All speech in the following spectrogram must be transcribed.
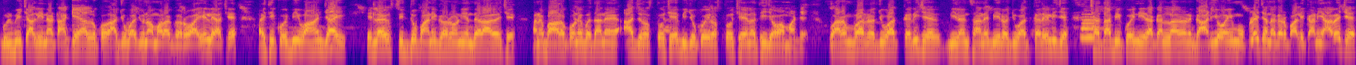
ગુલબી ચાલીના ટાંકે આ લોકો આજુબાજુના અમારા ઘરો આવેલા છે. અહીંથી કોઈ બી વાહન જાય એટલે સીધું પાણી ઘરોની અંદર આવે છે. અને બાળકોને બધાને આ જ રસ્તો છે. બીજો કોઈ રસ્તો છે નથી જવા માટે. વારંવાર રજૂઆત કરી છે. બિરન સાને બી રજૂઆત કરેલી છે. છતાં બી કોઈ નિરાકરણ લાવે ગાડીઓ અહીં મોકલે છે. નગરપાલિકાની આવે છે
